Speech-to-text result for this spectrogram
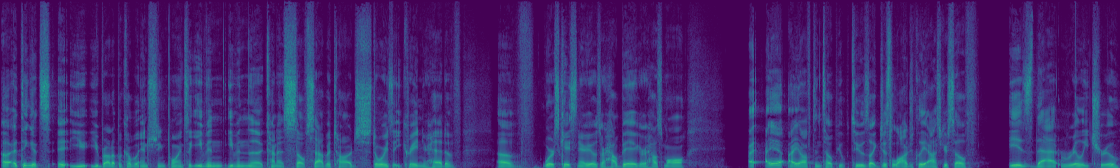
uh, I think it's it, you. You brought up a couple interesting points, like even even the kind of self sabotage stories that you create in your head of of worst case scenarios or how big or how small. I, I, I often tell people too is like just logically ask yourself, is that really true?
